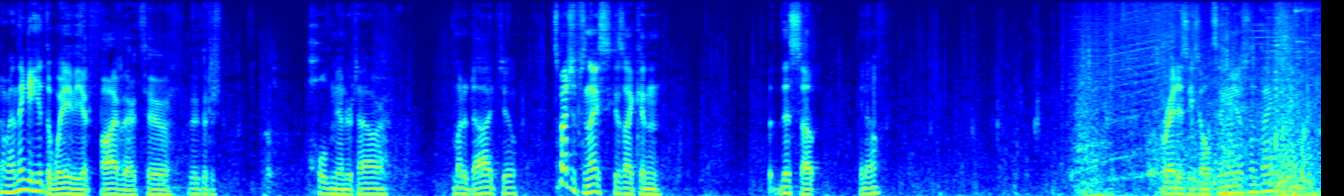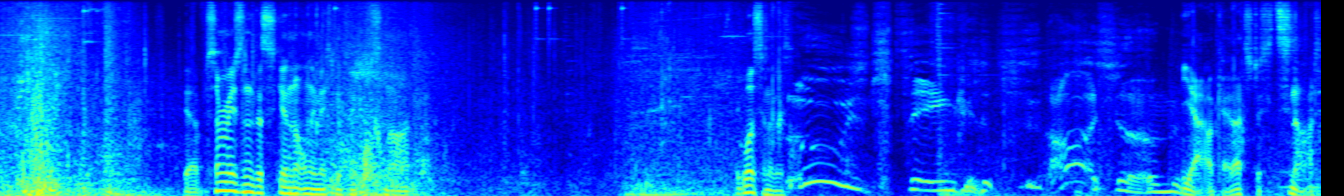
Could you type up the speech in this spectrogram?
Oh, I think he hit the wavy at five there too. He could just hold me under tower. Might have died too. This matchup's nice because I can put this up, you know? Right as he's ulting me or something. Yeah, for some reason this skin only makes me think it's not. Like, listen to this. Awesome? Yeah, okay, that's just snot.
